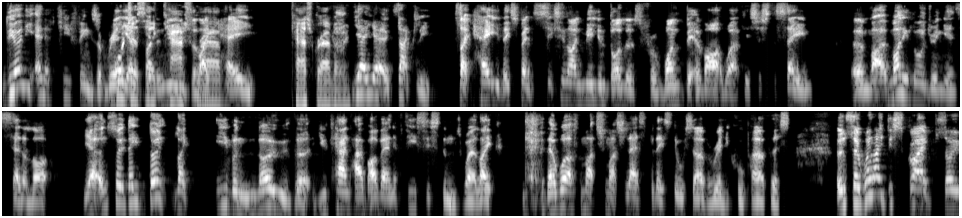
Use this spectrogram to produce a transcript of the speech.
the only NFT things that really or just like cash grab, like hey, cash grabbing. Yeah, yeah, exactly. It's like, hey, they spent $69 million for one bit of artwork. It's just the same. Um, money laundering is said a lot. Yeah, and so they don't like even know that you can have other NFT systems where like they're worth much, much less, but they still serve a really cool purpose. And so when I describe, so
